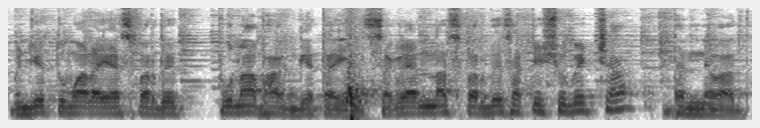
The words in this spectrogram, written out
म्हणजे तुम्हाला या स्पर्धेत पुन्हा भाग घेता येईल. सगळ्यांना स्पर्धेसाठी शुभेच्छा. धन्यवाद.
